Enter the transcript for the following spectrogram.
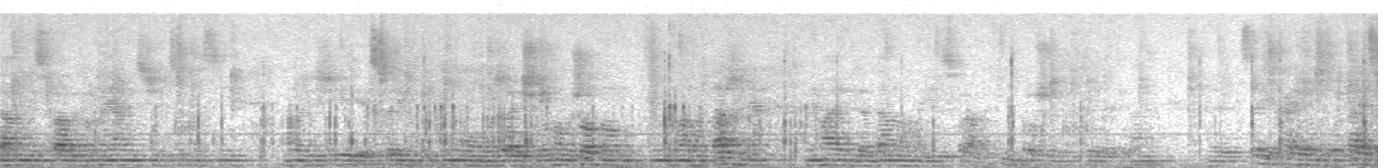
даної справи про наявність чи відсутності мережі сторінки, тому вважаю, що воно жодного навантаження немає для даної справи. Прошу відхилити дане. Це і хай звертається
